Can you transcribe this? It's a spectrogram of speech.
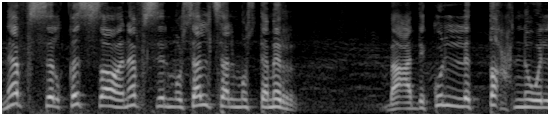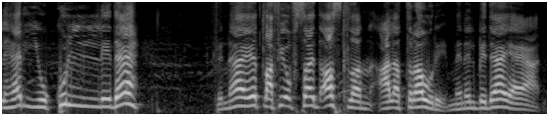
نفس القصة ونفس المسلسل مستمر. بعد كل الطحن والهري وكل ده في النهاية يطلع فيه اوفسايد أصلا على تراوري من البداية يعني.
